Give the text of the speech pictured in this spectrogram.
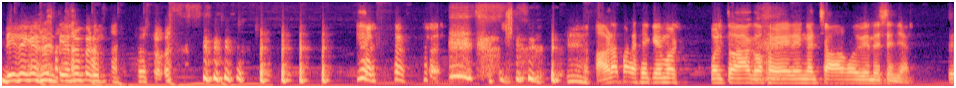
Dice que es un tieso, pero es un pastoso. Ahora parece que hemos vuelto a coger enganchado algo bien de señal. Sí.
